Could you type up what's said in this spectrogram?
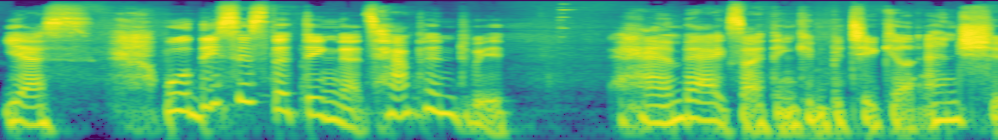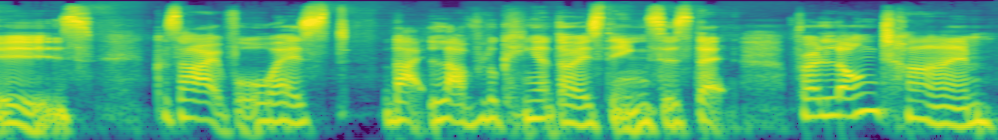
Yes. Well, this is the thing that's happened with handbags, I think, in particular, and shoes, because I've always like love looking at those things, is that for a long time,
